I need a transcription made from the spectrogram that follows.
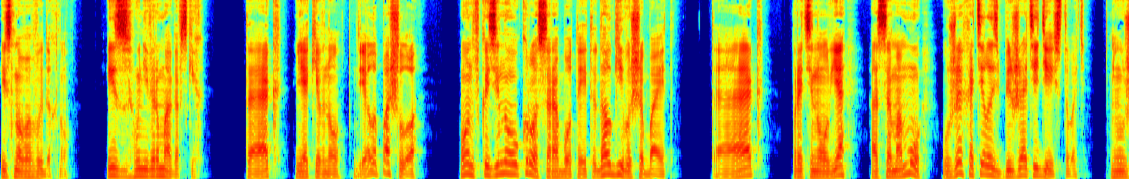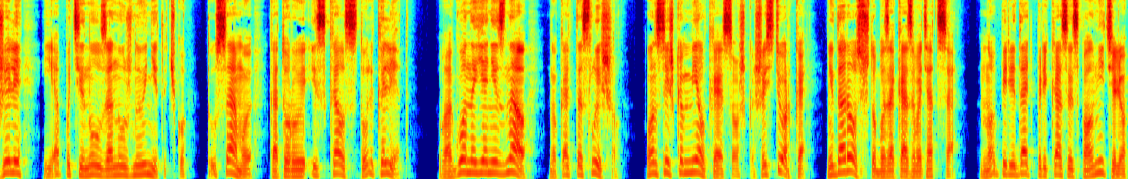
и снова выдохнул. «Из универмаговских». «Так», – я кивнул, – «дело пошло. Он в казино у Кросса работает, долги вышибает». «Так», – протянул я, а самому уже хотелось бежать и действовать. Неужели я потянул за нужную ниточку, ту самую, которую искал столько лет? Вагона я не знал, но как-то слышал. Он слишком мелкая сошка, шестерка, не дорос, чтобы заказывать отца. Но передать приказ исполнителю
